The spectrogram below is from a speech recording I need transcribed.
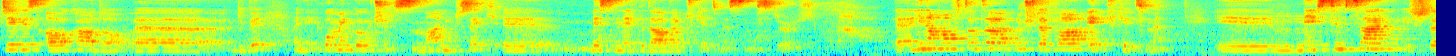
ceviz, avokado e, gibi hani omega 3 açısından yüksek e, besinleri, gıdaları tüketmesini istiyoruz. E, yine haftada 3 defa et tüketimi, e, mevsimsel işte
